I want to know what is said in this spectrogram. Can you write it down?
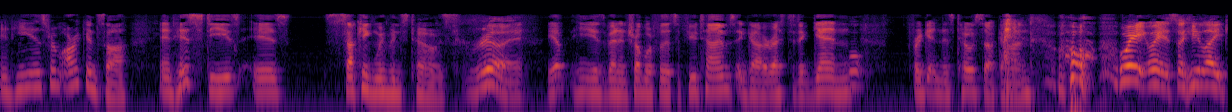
and he is from Arkansas. And his steez is sucking women's toes. Really? Yep, he has been in trouble for this a few times and got arrested again Well- for getting his toe suck on. wait, wait. So he like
